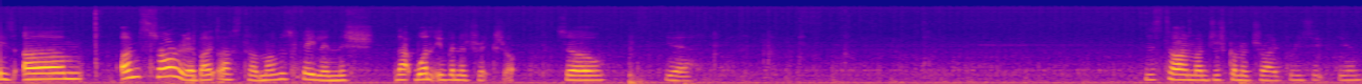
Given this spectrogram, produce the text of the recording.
Guys, um, I'm sorry about last time. I was failing this. That wasn't even a trick shot. So, yeah. This time I'm just gonna try 360 in.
